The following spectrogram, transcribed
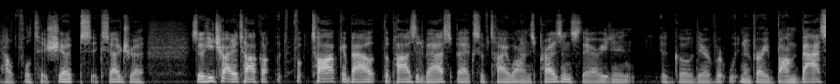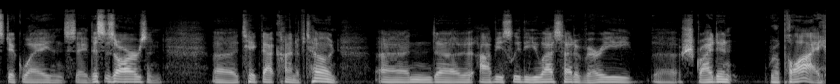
helpful to ships, etc. So he tried to talk talk about the positive aspects of Taiwan's presence there. He didn't go there in a very bombastic way and say this is ours and uh, take that kind of tone. And uh, obviously, the U.S. had a very uh, strident reply.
